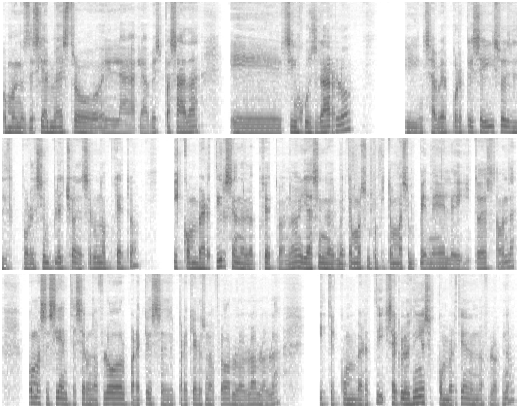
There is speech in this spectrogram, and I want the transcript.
como nos decía el maestro eh, la, la, vez pasada, sin juzgarlo, sin saber por qué se hizo, por el simple hecho de ser un objeto y convertirse en el objeto, ¿no? Ya si nos metemos un poquito más en PNL y toda esta onda, ¿cómo se siente ser una flor? ¿Para qué, para qué eres una flor? Bla, bla, bla, bla. Y te convertí, o sea, que los niños se convertían en una flor, ¿no?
